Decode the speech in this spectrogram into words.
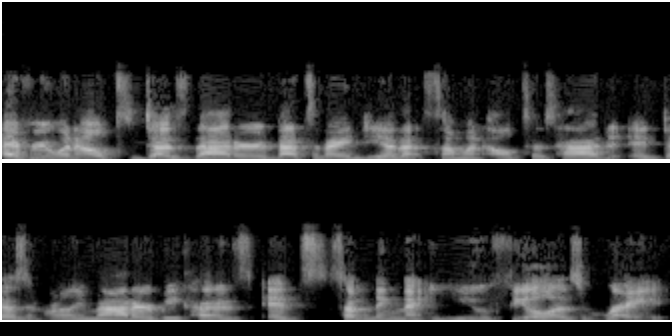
everyone else does that or that's an idea that someone else has had it doesn't really matter because it's something that you feel is right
